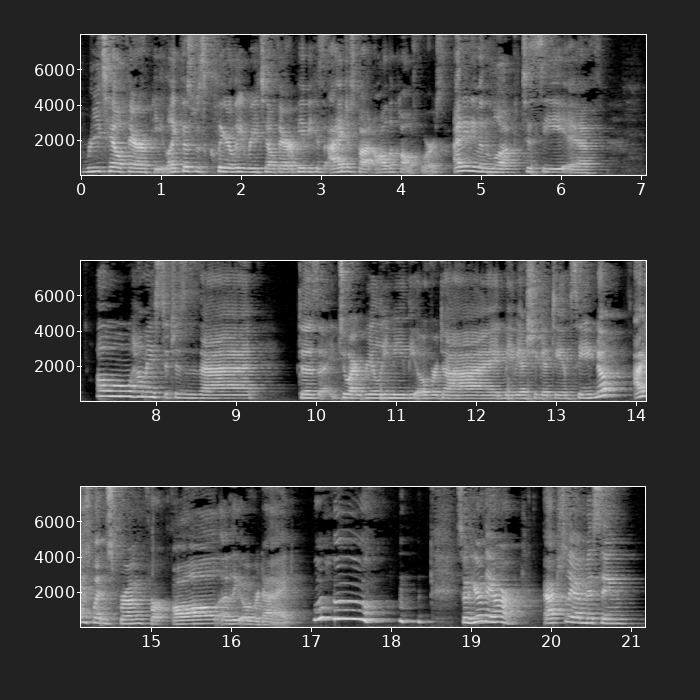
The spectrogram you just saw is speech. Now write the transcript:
retail therapy, like this was clearly retail therapy because I just bought all the call fors. I didn't even look to see if, oh, how many stitches is that? Does, do I really need the over dyed? Maybe I should get DMC. Nope. I just went and sprung for all of the over dyed. Woohoo! So here they are. Actually, I'm missing,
